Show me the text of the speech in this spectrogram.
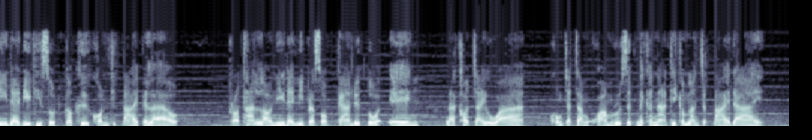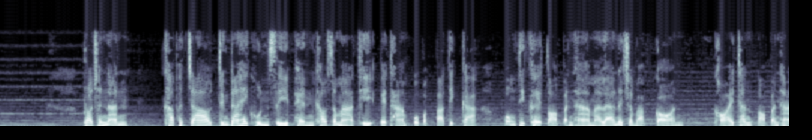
นี้ได้ดีที่สุดก็คือคนที่ตายไปแล้ว เพราะท่านเหล่านี้ได้มีประสบการณ์ด้วยตัวเอง และเข้าใจว่าคงจะจำความรู้สึกในขณะที่กำลังจะตายได้ เพราะฉะนั้น ข้าพเจ้าจึงได้ให้คุณสีเพนเข้าสมาธิไปถามอุปปาติกะ องค์ที่เคยตอบปัญหามาแล้วในฉบับก่อน ขอให้ท่านตอบปัญหา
